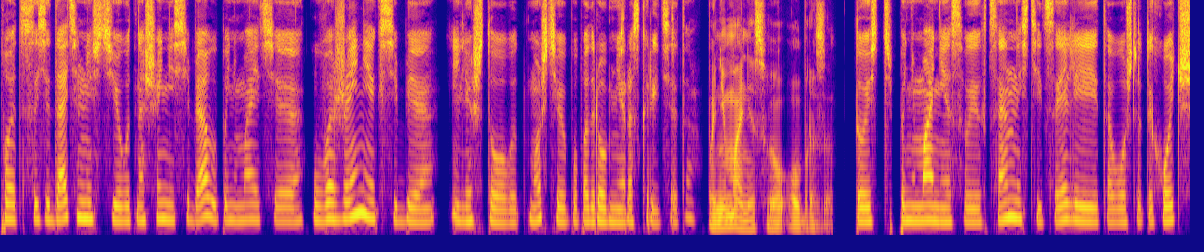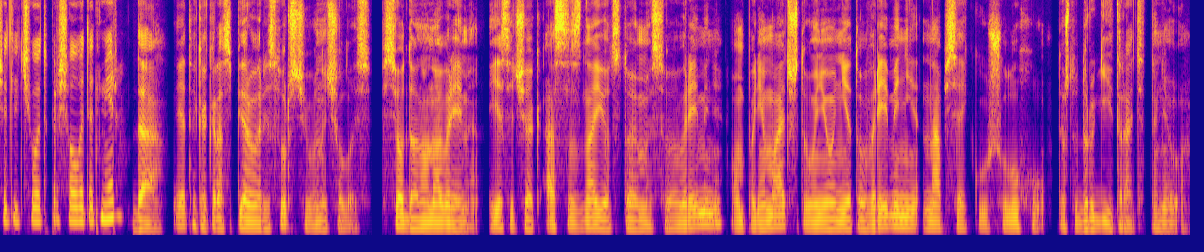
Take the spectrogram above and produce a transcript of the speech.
под созидательностью в отношении себя вы понимаете уважение к себе или что? Вот можете поподробнее раскрыть это? Понимание своего образа. То есть понимание своих ценностей, целей, того, что ты хочешь и для чего ты пришел в этот мир? Да, это как раз первый ресурс, чего началось. Все дано на время. Если человек осознает стоимость своего времени, он понимает, что у него нет времени на всякую шелуху, то, что другие тратят на него.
